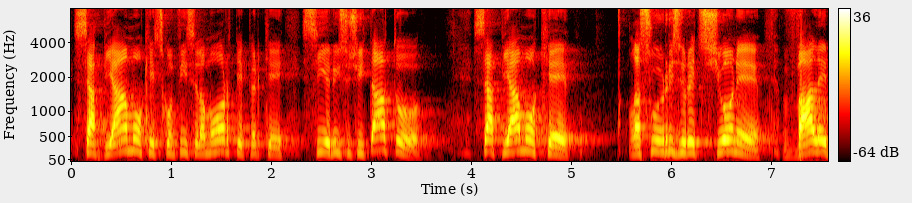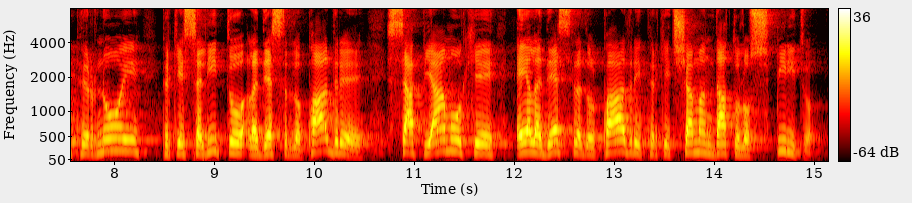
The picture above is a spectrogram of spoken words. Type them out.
sappiamo che sconfisse la morte perché si è risuscitato, sappiamo che la sua risurrezione vale per noi perché è salito alla destra del Padre, sappiamo che è alla destra del Padre perché ci ha mandato lo Spirito.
